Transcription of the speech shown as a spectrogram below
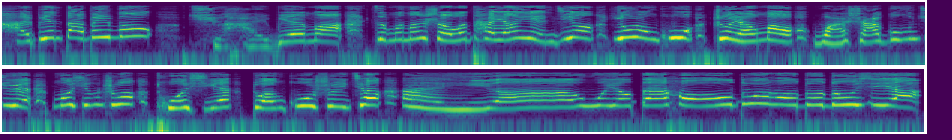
海边大背包。去海边嘛，怎么能少了太阳眼镜、游泳裤、遮阳帽、挖沙工具、模型车、拖鞋、短裤、水枪？哎呀，我要带好多好多东西呀！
